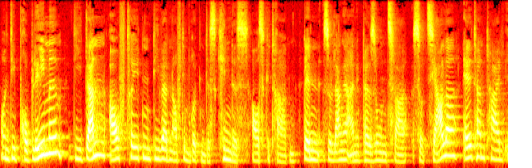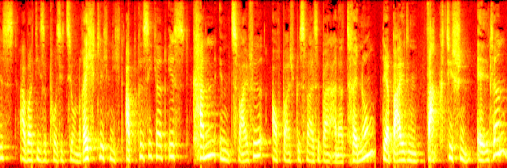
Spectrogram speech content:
Und die Probleme, die dann auftreten, die werden auf dem Rücken des Kindes ausgetragen. Denn solange eine Person zwar sozialer Elternteil ist, aber diese Position rechtlich nicht abgesichert ist, kann im Zweifel auch beispielsweise bei einer Trennung der beiden faktischen Eltern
